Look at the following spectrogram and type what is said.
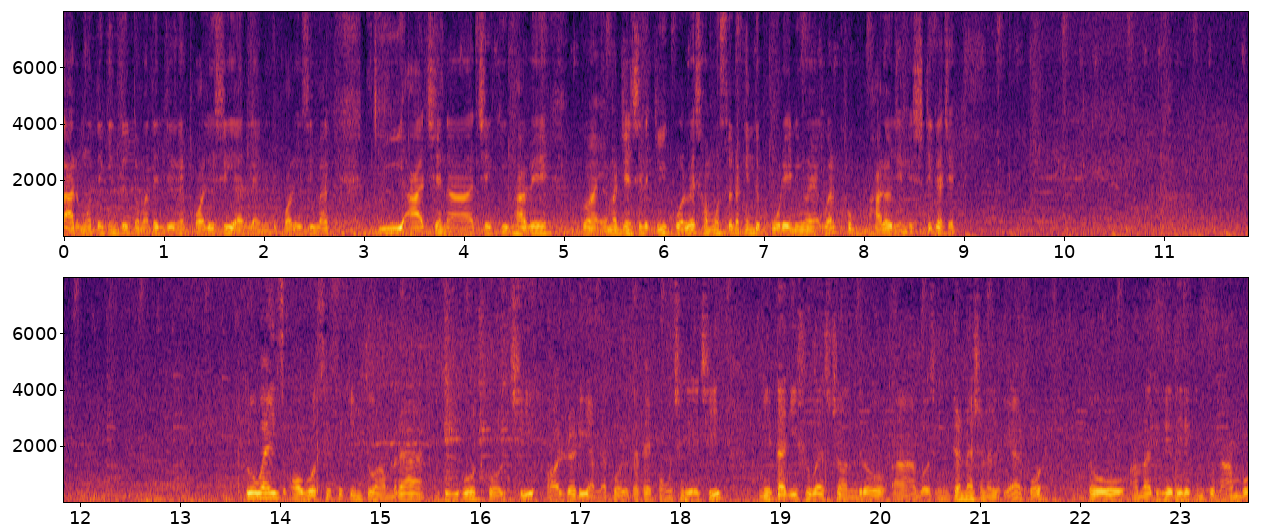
তার মধ্যে কিন্তু তোমাদের যেখানে পলিসি এয়ারলাইনের পলিসি বা কী আছে, না আছে, কীভাবে এমার্জেন্সিতে কী করবে, সমস্তটা কিন্তু পড়ে নিও একবার। খুব ভালো জিনিস, ঠিক আছে? তো গাইজ অবশেষে কিন্তু আমরা ডিভোট করছি। অলরেডি আমরা কলকাতায় পৌঁছে গেছি। নেতাজি সুভাষচন্দ্র বোস ইন্টারন্যাশনাল এয়ারপোর্ট তো আমরা ধীরে ধীরে কিন্তু নামবো।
